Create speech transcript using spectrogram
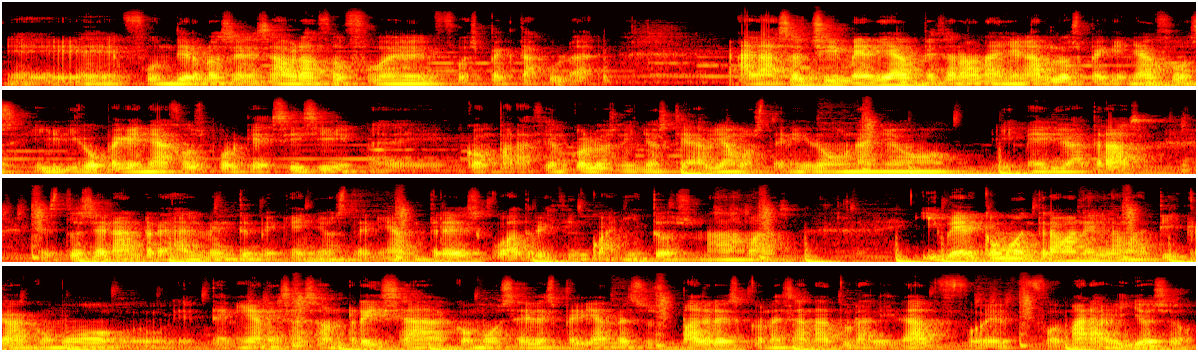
Eh, fundirnos en ese abrazo fue, fue espectacular. A las ocho y media empezaron a llegar los pequeñajos, y digo pequeñajos porque sí, sí, eh, en comparación con los niños que habíamos tenido un año y medio atrás, estos eran realmente pequeños, tenían 3, 4 y 5 añitos nada más. Y ver cómo entraban en la matica, cómo tenían esa sonrisa, cómo se despedían de sus padres con esa naturalidad, fue, fue maravilloso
